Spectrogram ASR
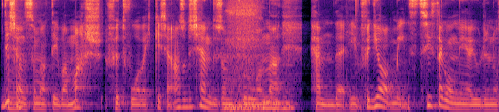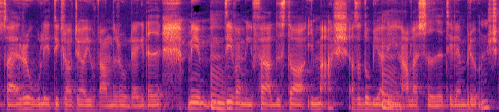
Det mm. känns som att det var mars för två veckor sedan. Alltså det kändes som corona mm. hände. För jag minns, sista gången jag gjorde något så här roligt, det är klart jag har gjort andra roliga grejer. Men mm. det var min födelsedag i mars. Alltså då bjöd jag in mm. alla tjejer till en brunch.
